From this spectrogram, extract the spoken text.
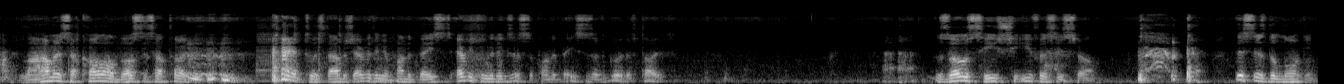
to establish everything upon the basis, everything that exists upon the basis of good, of toiv. Zos he she'ifas Yisrael. This is the longing.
